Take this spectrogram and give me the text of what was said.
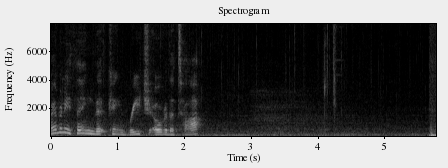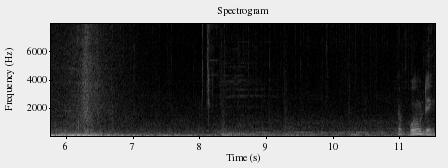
I have anything that can reach over the top? Wounding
